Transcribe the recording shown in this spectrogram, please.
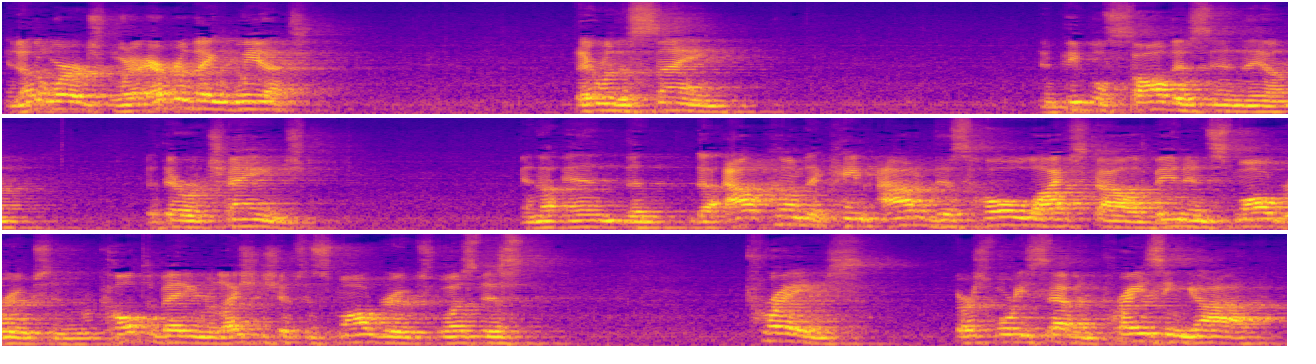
In other words, wherever they went, they were the same. And people saw this in them, that they were changed. And, the, and the, the outcome that came out of this whole lifestyle of being in small groups and cultivating relationships in small groups was this praise. Verse 47 praising God.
